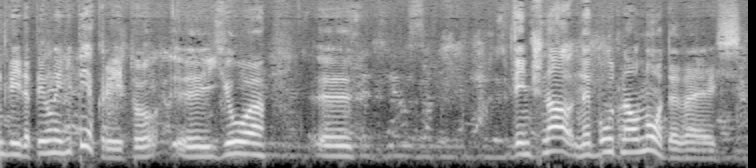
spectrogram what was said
Ingrīda, pilnīgi piekrītu, jo e, viņš nav, nebūtu nav nodevējis. E,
